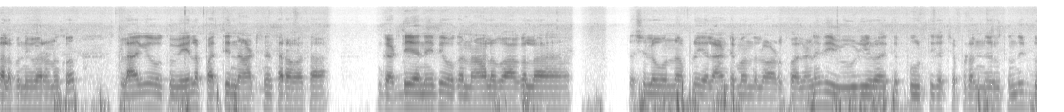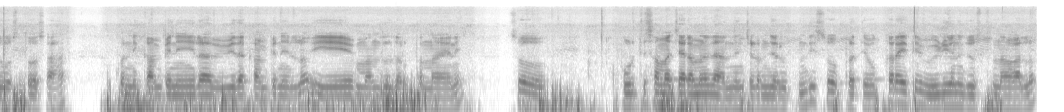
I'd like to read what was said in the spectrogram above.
కలుపు నివారణకు? అలాగే ఒకవేళ పత్తి నాటిన తర్వాత గడ్డి అనేది ఒక నాలుగు ఆకుల దశలో ఉన్నప్పుడు ఎలాంటి మందులు వాడుకోవాలనేది ఈ వీడియోలో అయితే పూర్తిగా చెప్పడం జరుగుతుంది. డోస్తో సహా కొన్ని కంపెనీల వివిధ కంపెనీల్లో ఏ మందులు దొరుకుతున్నాయని. సో పూర్తి సమాచారం అనేది అందించడం జరుగుతుంది. సో ప్రతి ఒక్కరైతే వీడియోని చూస్తున్న వాళ్ళు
